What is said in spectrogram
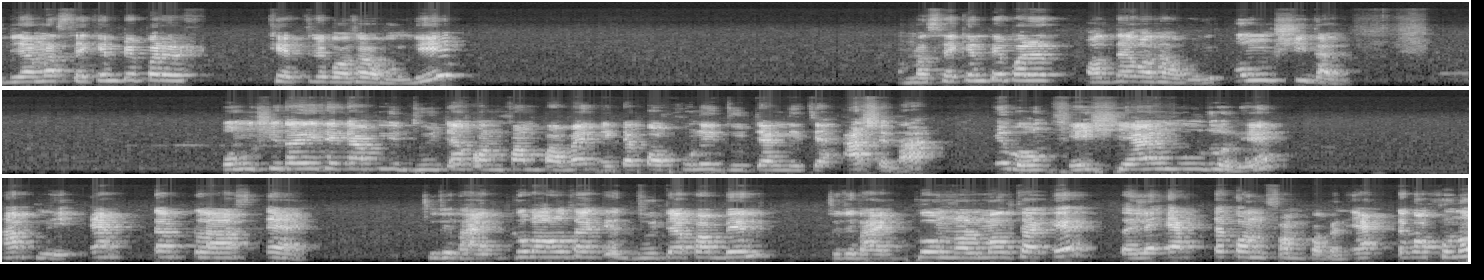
যদি আমরা সেকেন্ড পেপারের ক্ষেত্রে কথা বলি, আমরা সেকেন্ড পেপারের অধ্যায় কথা বলি, অংশীদারি। অংশীদারি থেকে আপনি দুইটা কনফার্ম পাবেন, এটা কখনোই দুইটার নিচে আসে না। এবং এই শেয়ার মূলধনে আপনি একটা প্লাস এক। যদি ভাগ্য ভালো থাকে, দুইটা পাবেন। যদি ভাগ্য নর্মাল থাকে, তাহলে একটা কনফার্ম পাবেন। একটা কখনো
